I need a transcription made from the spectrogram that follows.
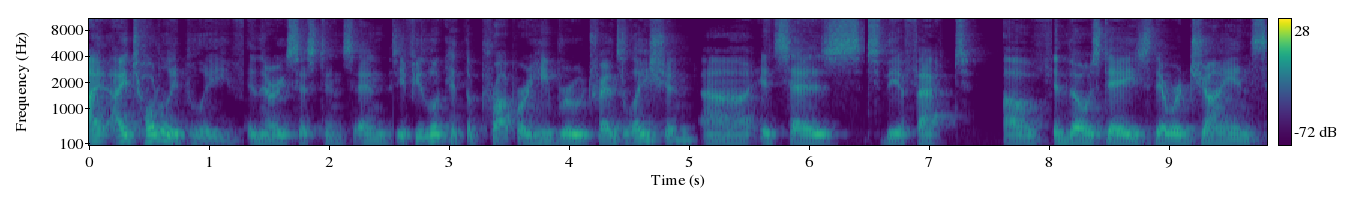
I, I, totally believe in their existence. And if you look at the proper Hebrew translation, uh, it says to the effect of in those days there were giants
